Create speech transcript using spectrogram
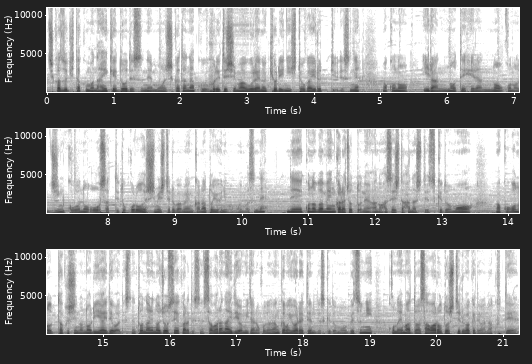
近づきたくもないけどですね、もう仕方なく触れてしまうぐらいの距離に人がいるっていうですね、まあ、このイランのテヘランのこの人口の多さってところを示している場面かなというふうにも思いますね。で、この場面からちょっとね、あの派生した話ですけども、まあ、ここのタクシーの乗り合いではですね、隣の女性からですね、触らないでよみたいなことを何回も言われてるんですけども、別にこのエマとは触ろうとしてるわけではなくて、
